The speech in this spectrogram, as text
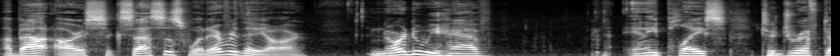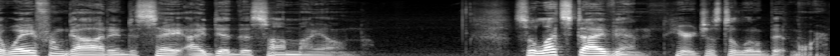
about our successes, whatever they are, nor do we have any place to drift away from God and to say, I did this on my own. So let's dive in here just a little bit more.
